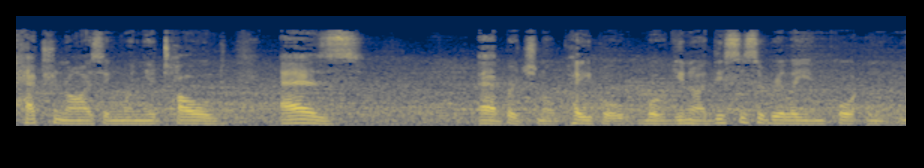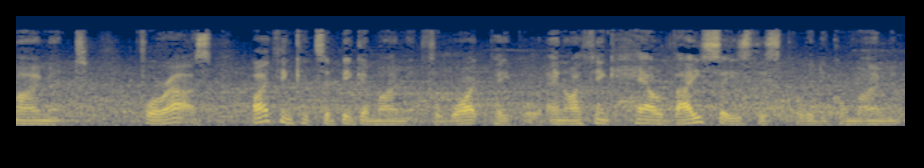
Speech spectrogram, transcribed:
patronising when you're told as Aboriginal people, well, you know, this is a really important moment for us. I think it's a bigger moment for white people, and I think how they seize this political moment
